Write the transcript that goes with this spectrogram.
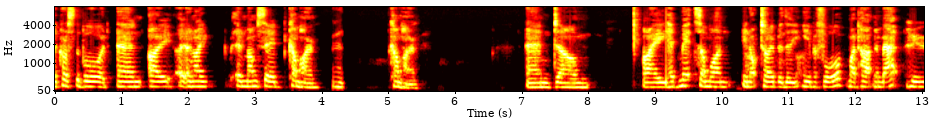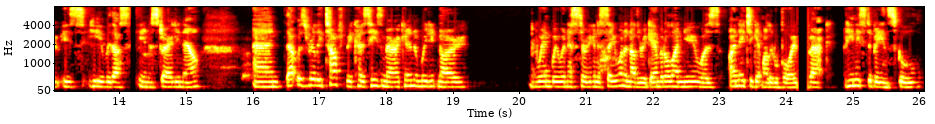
across the board, and I and I and Mum said, "Come home, Mm. come home." And um, I had met someone in October the year before, my partner Matt, who is here with us in Australia now. And that was really tough because he's American and we didn't know when we were necessarily going to see one another again. But all I knew was I need to get my little boy back. He needs to be in school.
